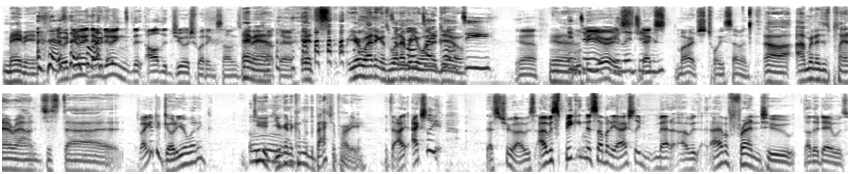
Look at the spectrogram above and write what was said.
Maybe. They were doing they were doing the, all the Jewish wedding songs Hey man, out there. it's your wedding is whatever you want to do. Multiculti- Yeah, Yeah. It'll be yours Inter-religion. next March twenty seventh. Uh, I'm gonna just plan it around. Just uh, Do I get to go to your wedding? dude, you're gonna come to the bachelor party. I actually, that's true. I was I was speaking to somebody. I actually met. I was. I have a friend who the other day was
